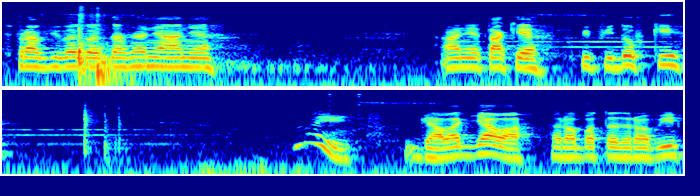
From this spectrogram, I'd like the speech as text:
z prawdziwego zdarzenia, a nie a nie takie pipidówki. No i działać działa, robotę zrobi.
